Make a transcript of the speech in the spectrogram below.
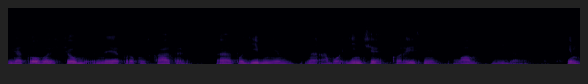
для того, щоб не пропускати е, подібні е, або інші корисні вам відео. Всім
